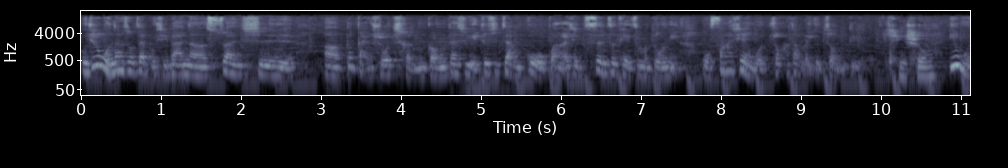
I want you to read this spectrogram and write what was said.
我觉得我那时候在补习班呢，算是呃不敢说成功，但是也就是这样过关，而且甚至可以这么多年，我发现我抓到了一个重点。请说。因为我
